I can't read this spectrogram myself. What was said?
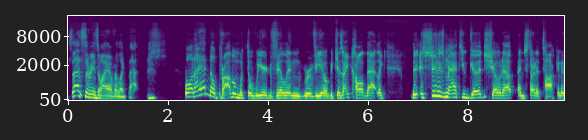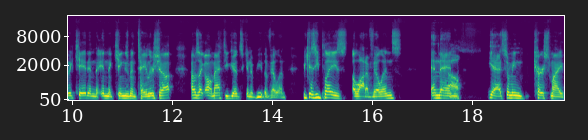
so that's the reason why I overlooked that. Well, and I had no problem with the weird villain reveal because I called that like the, as soon as Matthew Goode showed up and started talking to the kid in the in the Kingsman tailor shop, I was like, oh, Matthew Goode's going to be the villain because he plays a lot of villains. And then, Oh. yeah, so I mean, curse my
